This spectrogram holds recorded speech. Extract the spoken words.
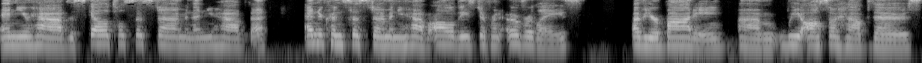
and you have the skeletal system and then you have the endocrine system and you have all these different overlays of your body um, we also have those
